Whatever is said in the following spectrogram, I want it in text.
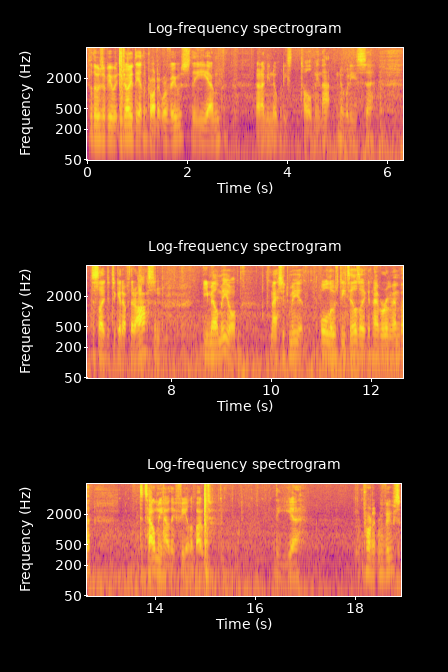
For those of you who enjoyed the other product reviews, the um, I mean nobody's told me that nobody's uh, decided to get off their ass and email me or message me at all those details I can never remember to tell me how they feel about the uh, product reviews.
